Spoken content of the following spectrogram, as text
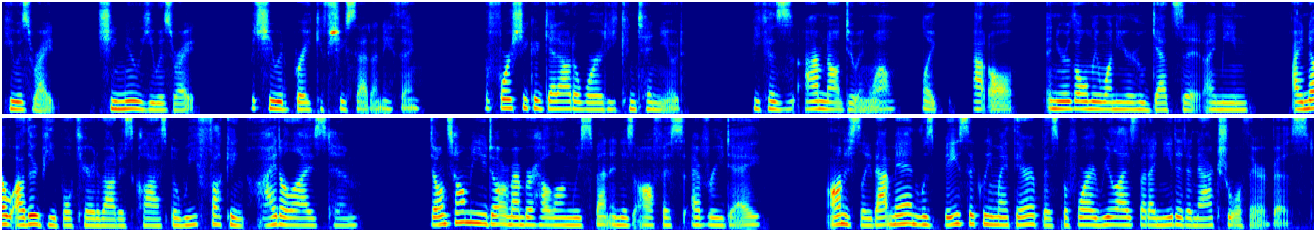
He was right. She knew he was right, but she would break if she said anything. Before she could get out a word, he continued, Because I'm not doing well. Like, at all. And you're the only one here who gets it. I mean, I know other people cared about his class, but we fucking idolized him. Don't tell me you don't remember how long we spent in his office every day. Honestly, that man was basically my therapist before I realized that I needed an actual therapist.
